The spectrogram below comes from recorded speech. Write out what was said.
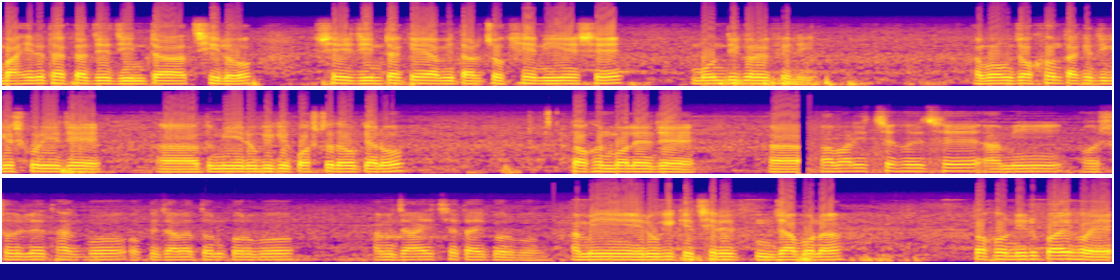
বাহিরে থাকা যে জিনটা ছিল, সেই জিনটাকে আমি তার চোখে নিয়ে এসে বন্দি করে ফেলি। এবং যখন তাকে জিজ্ঞেস করি যে তুমি এই রুগীকে কষ্ট দাও কেন? তখন বলে যে আমার ইচ্ছে হয়েছে আমি অশরীরে থাকব, ওকে জ্বালাতন করব, আমি যা ইচ্ছে তাই করব। আমি রুগীকে ছেড়ে যাব না। তখন নিরুপায় হয়ে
